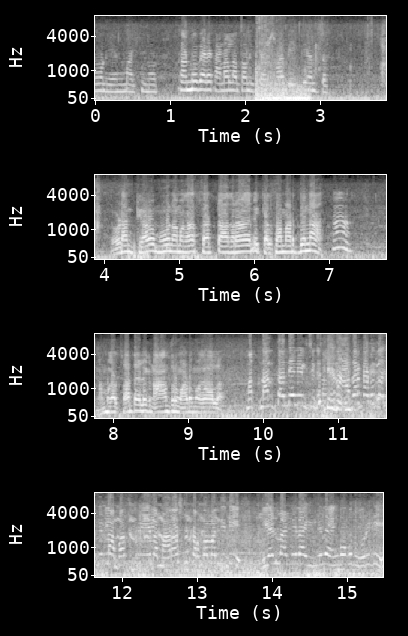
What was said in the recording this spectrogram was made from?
ನೋಡಿ ಏನ್ ಮಾಡ್ತಿ ನೋಡ್. ಕಣ್ಣು ಬೇರೆ ಕಾಣಲ್ಲ ಅಂತ ಅವ್ನಿಗೆ ಚಸ್ಮಾ ಬೇಕೇ ಅಂತ. ನೋಡಮ್ ಕೇಳೋ ಮೂ ನಮಗ ಸಟ್ ಆದ್ರ ಅಲ್ಲಿ ಕೆಲಸ ಮಾಡ್ತೀನ? ನಮಗ ಸಟ್ ಇಲ್ಲಿಗೆ ನಾ ಅಂತೂ ಮಾಡೋ ಮಗ ಅಲ್ಲ. ಮತ್ ನನ್ ತಂದೆ ಇಲ್ಲಿ ಸಿಗುತ್ತೆ ಆಧಾರ್ ಕಾರ್ಡ್ ಬಂದಿಲ್ಲ ಬಸ್ ಫ್ರೀ ಇಲ್ಲ ಮಹಾರಾಷ್ಟ್ರ ಕರ್ಕೊಂಡ್ ಬಂದಿದ್ದಿ. ಏನ್ ಮಾಡ್ಲಿಲ್ಲ ಇಲ್ಲಿಂದ ಹೆಂಗ್ ಹೋಗುದು ಊರಿಗೆ?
